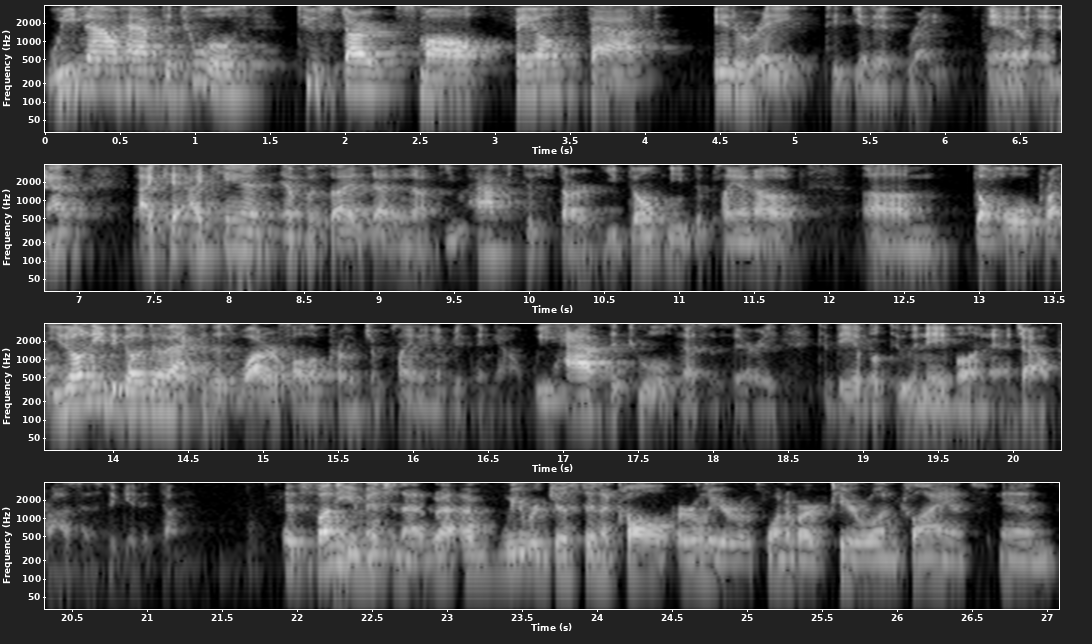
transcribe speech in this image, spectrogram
We now have the tools to start small, fail fast, iterate to get it right. And, and that's I can't I can't emphasize that enough. You have to start. You don't need to plan out um, the whole pro- you don't need to go to back to this waterfall approach of planning everything out we have the tools necessary to be able to enable an agile process to get it done it's funny you mentioned that we were just in a call earlier with one of our tier one clients and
